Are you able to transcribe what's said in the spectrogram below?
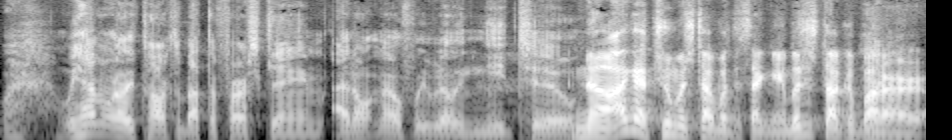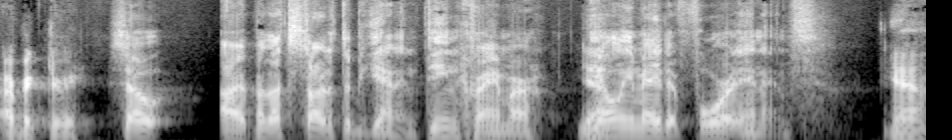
we haven't really talked about the first game. I don't know if we really need to. No, I got too much to talk about the second game. Let's just talk about yeah. our, our victory. So, all right, but let's start at the beginning. Dean Kremer, yeah. he only made it four innings. Yeah.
